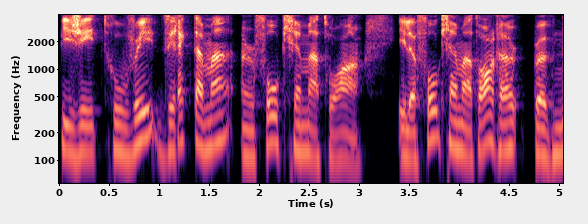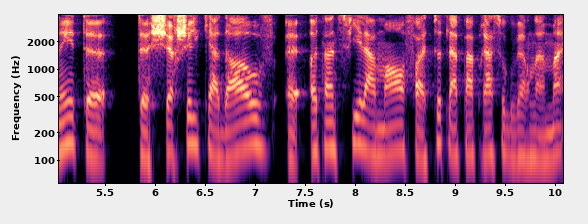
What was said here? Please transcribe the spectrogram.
puis j'ai trouvé directement un faux crématoire. Et le faux crématoire hein, peut venir te, chercher le cadavre, euh, authentifier la mort, faire toute la paperasse au gouvernement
